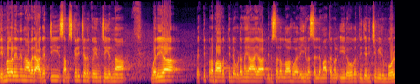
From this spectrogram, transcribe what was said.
തിന്മകളിൽ നിന്ന് അവരെ അകറ്റി സംസ്കരിച്ചെടുക്കുകയും ചെയ്യുന്ന വലിയ വ്യക്തിപ്രഭാവത്തിന്റെ ഉടമയായ നബി അലഹി അലൈഹി വസല്ലമ തങ്ങൾ ഈ ലോകത്ത് ജനിച്ചു വീഴുമ്പോൾ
